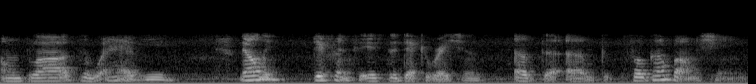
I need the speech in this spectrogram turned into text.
on blogs and what have you. The only difference is the decorations of the um, faux gumball machine.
